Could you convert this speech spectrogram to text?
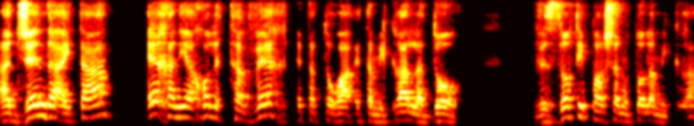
האג'נדה הייתה איך אני יכול לתווך את התורה, את המקרא לדור, וזאתי פרשנותו למקרא.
